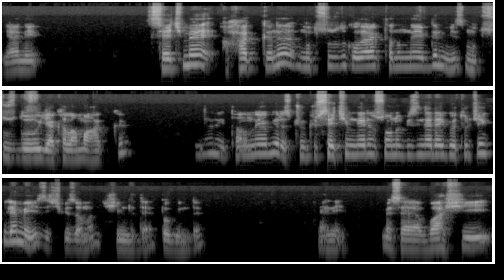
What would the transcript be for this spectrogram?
yani seçme hakkını mutsuzluk olarak tanımlayabilir miyiz? Mutsuzluğu yakalama hakkı. Yani tanımlayabiliriz. Çünkü seçimlerin sonu bizi nereye götürecek bilemeyiz hiçbir zaman. Şimdi de, bugün de. Yani mesela vahşi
